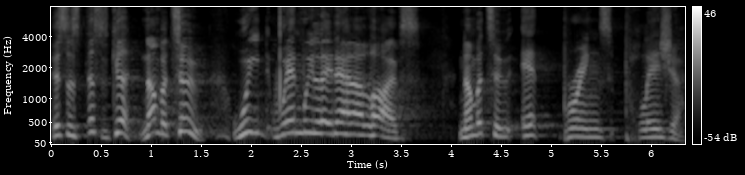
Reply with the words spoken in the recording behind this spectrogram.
This is, this is good. Number two, we, when we lay down our lives, number two, it brings pleasure,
